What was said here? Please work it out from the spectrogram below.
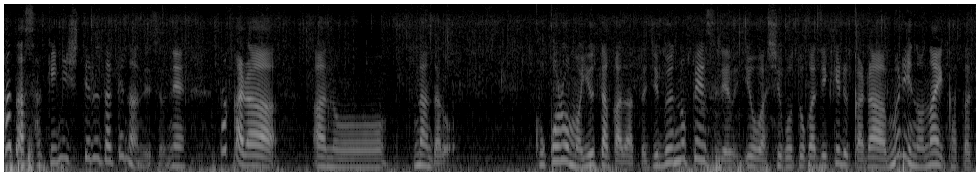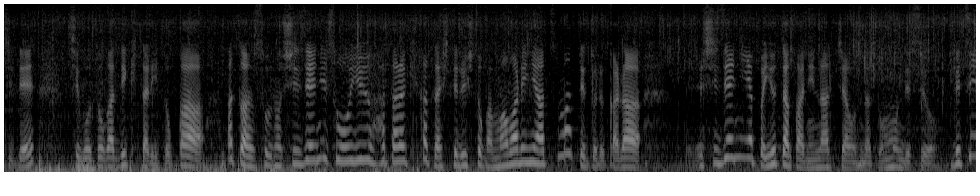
ただ先にしてるだけなんですよね。だからあのなんだろう。心も豊かだった。自分のペースで要は仕事ができるから無理のない形で仕事ができたりとかあとはその自然にそういう働き方してる人が周りに集まってくるから自然にやっぱ豊かになっちゃうんだと思うんですよ。別に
